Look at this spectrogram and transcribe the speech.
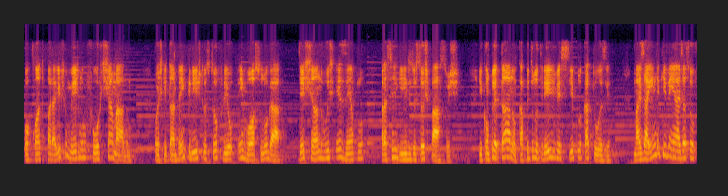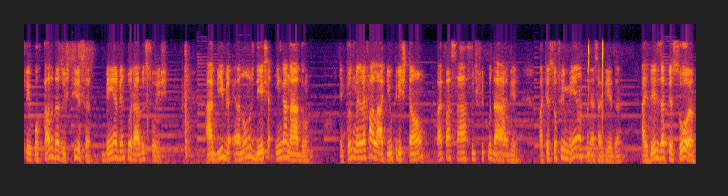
porquanto para isto mesmo foste chamado, pois que também Cristo sofreu em vosso lugar, deixando-vos exemplo para seguirdes os seus passos. E completando, capítulo 3, versículo 14. Mas ainda que venhais a sofrer por causa da justiça, bem-aventurados sois. A Bíblia ela não nos deixa enganado. Em todo momento vai falar que o cristão vai passar por dificuldade, vai ter sofrimento nessa vida. Às vezes a pessoa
